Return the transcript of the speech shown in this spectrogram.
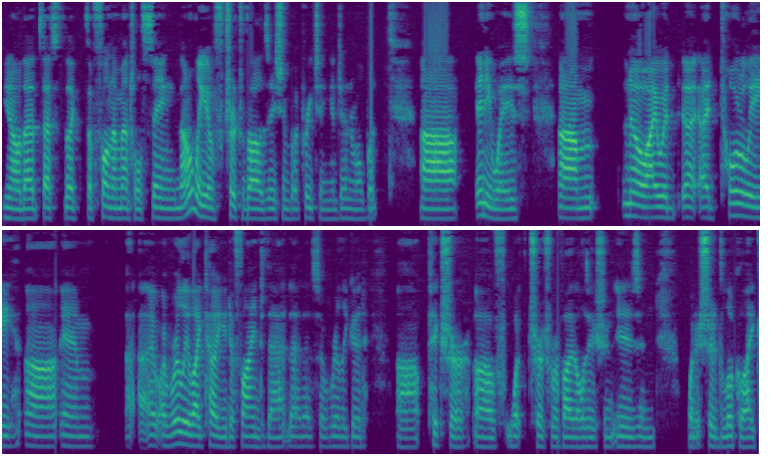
you know that that's like the fundamental thing, not only of church revitalization but preaching in general. But uh, anyways, um, no, I would I, I totally uh, am I, I, really liked how you defined that. That that's a really good uh, picture of what church revitalization is and what it should look like.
